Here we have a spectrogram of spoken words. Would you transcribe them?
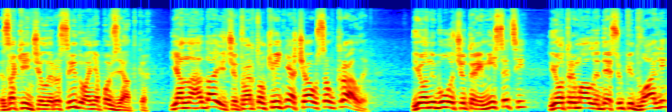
Закінчили розслідування по взятках. Я нагадаю, 4 квітня Чауса вкрали. Його не було 4 місяці, його тримали десь у підвалі,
